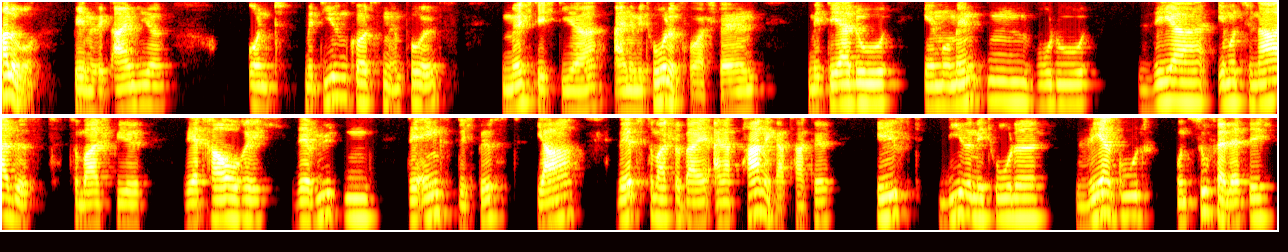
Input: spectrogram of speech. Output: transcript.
Hallo, Benedikt Alm hier. Und mit diesem kurzen Impuls möchte ich dir eine Methode vorstellen, mit der du in Momenten, wo du sehr emotional bist, zum Beispiel sehr traurig, sehr wütend, sehr ängstlich bist, ja, selbst zum Beispiel bei einer Panikattacke hilft diese Methode sehr gut und zuverlässig,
